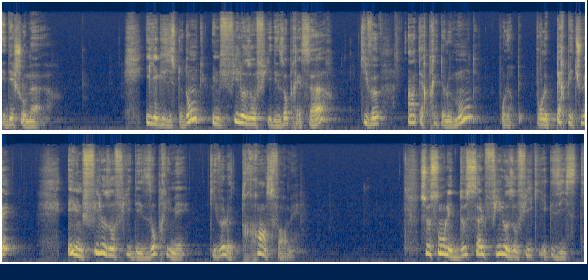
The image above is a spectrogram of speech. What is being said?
et des chômeurs. Il existe donc une philosophie des oppresseurs qui veut interpréter le monde pour le, pour le perpétuer et une philosophie des opprimés qui veut le transformer. Ce sont les deux seules philosophies qui existent,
